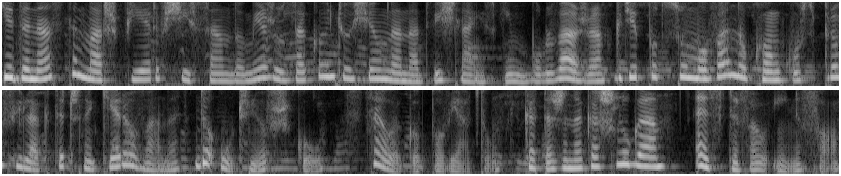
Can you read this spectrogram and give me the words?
11 Marsz Pierwsi w Sandomierzu zakończył się na Nadwiślańskim Bulwarze, gdzie podsumowano konkurs profilaktyczny kierowany do uczniów szkół z całego powiatu. Katarzyna Kaszluga, STV Info.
